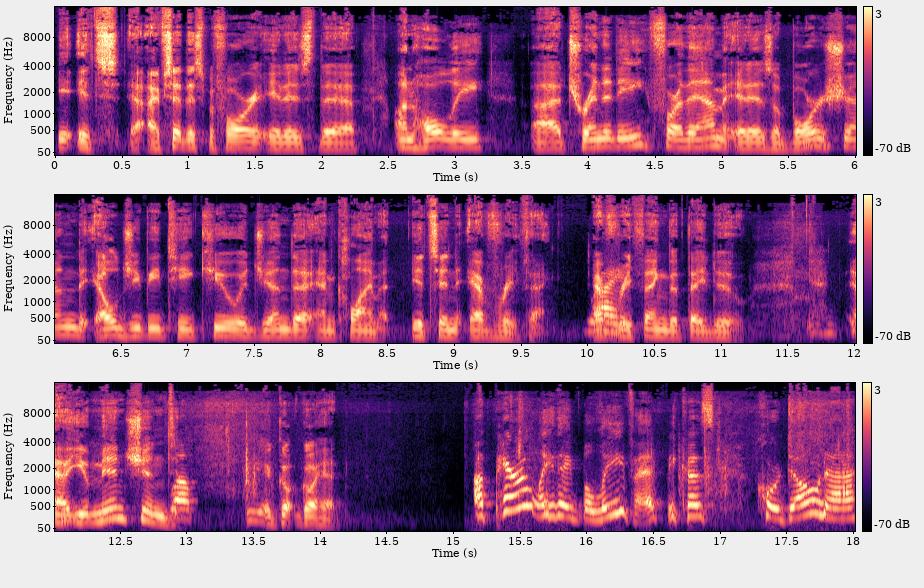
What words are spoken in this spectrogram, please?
It's I've said this before. It is the unholy uh, trinity for them. It is abortion, the LGBTQ agenda, and climate. It's in everything, right. everything that they do. Uh, you mentioned. Well, go, go ahead. Apparently, they believe it because Cardona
